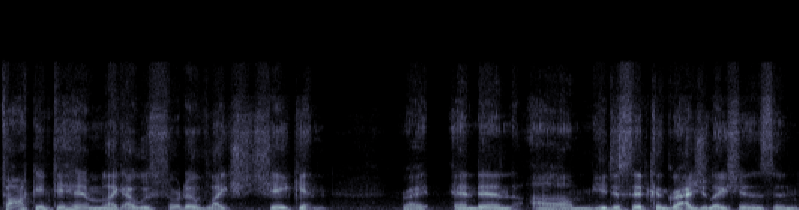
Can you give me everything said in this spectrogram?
talking to him, like I was sort of like shaken, right? And then um, he just said, Congratulations. And,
